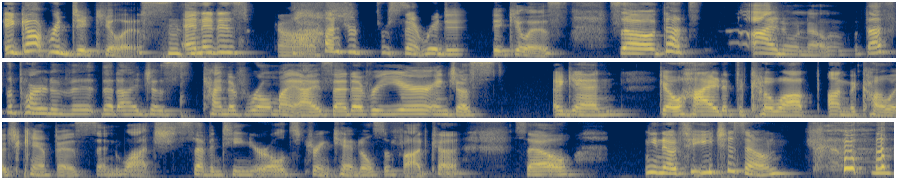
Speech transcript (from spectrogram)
it got ridiculous. And it is 100% ridiculous. So that's i don't know. That's the part of it that i just kind of roll my eyes at every year and just again go hide at the co-op on the college campus and watch 17 year olds drink candles of vodka. So you know to each his own.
